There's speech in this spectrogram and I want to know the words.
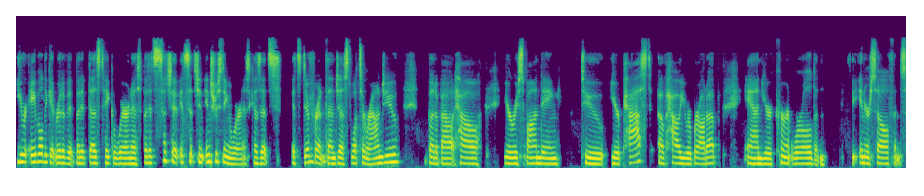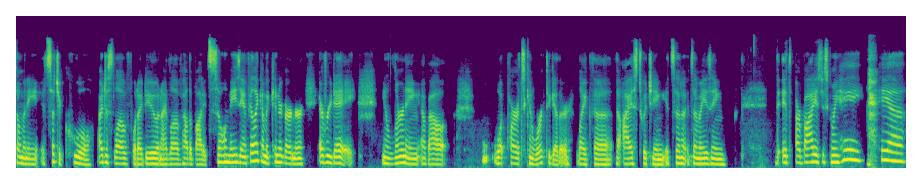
you're able to get rid of it but it does take awareness but it's such a it's such an interesting awareness because it's it's different mm-hmm. than just what's around you but about how you're responding to your past of how you were brought up and your current world and the inner self and so many it's such a cool i just love what i do and i love how the body it's so amazing. I feel like i'm a kindergartner every day you know learning about what parts can work together like the the eyes twitching it's an it's amazing it's our body is just going hey hey uh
